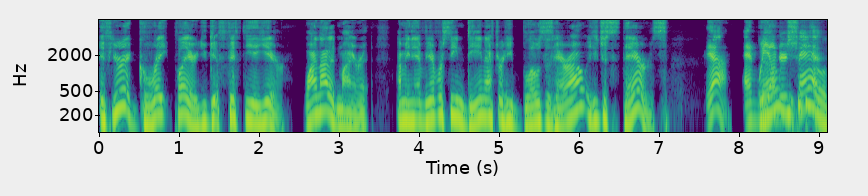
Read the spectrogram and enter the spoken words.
if you're a great player, you get 50 a year. Why not admire it? I mean, have you ever seen Dean after he blows his hair out? He just stares. Yeah, and we you know, understand. You should be able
